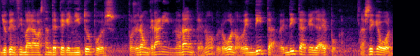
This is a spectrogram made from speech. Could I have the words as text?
yo que encima era bastante pequeñito, pues, pues era un gran ignorante, ¿no? Pero bueno, bendita, bendita aquella época. Así que bueno.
